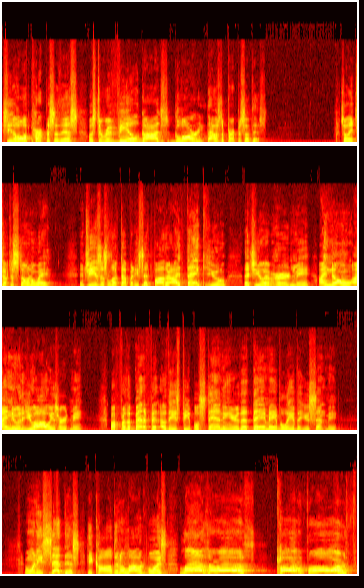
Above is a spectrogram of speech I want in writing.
See, the whole purpose of this was to reveal God's glory. That was the purpose of this. So they took the stone away. And Jesus looked up and he said, Father, I thank you that you have heard me. I know, I knew that you always heard me. But for the benefit of these people standing here, that they may believe that you sent me. And when he said this, he called in a loud voice, Lazarus, come forth.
